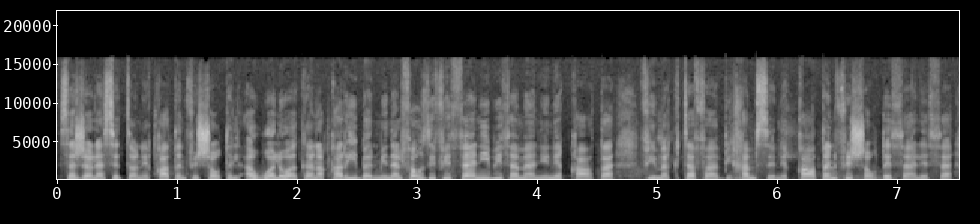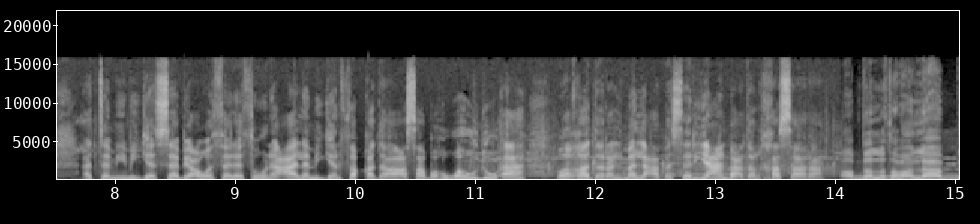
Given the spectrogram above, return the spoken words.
سجل ست نقاط في الشوط الأول وكان قريبا من الفوز في الثاني بثمان نقاط فيما اكتفى بخمس نقاط في الشوط الثالث. التميمي السابع والثلاثون عالميا فقد أعصابه وهدوءه وغادر الملعب سريعا بعد الخسارة. عبد الله طبعا لعب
